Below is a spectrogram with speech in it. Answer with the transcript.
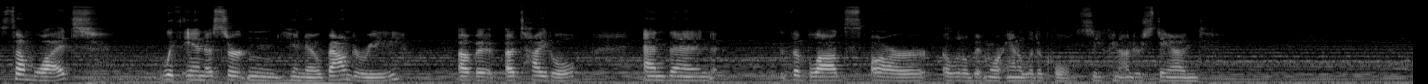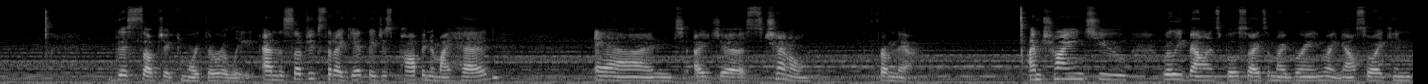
somewhat within a certain, you know, boundary of a, a title. And then the blogs are a little bit more analytical so you can understand this subject more thoroughly. And the subjects that I get, they just pop into my head and I just channel from there. I'm trying to really balance both sides of my brain right now so I can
